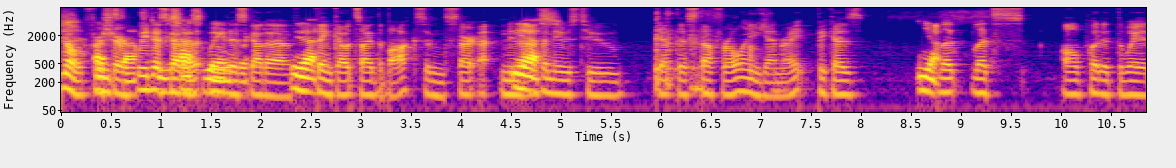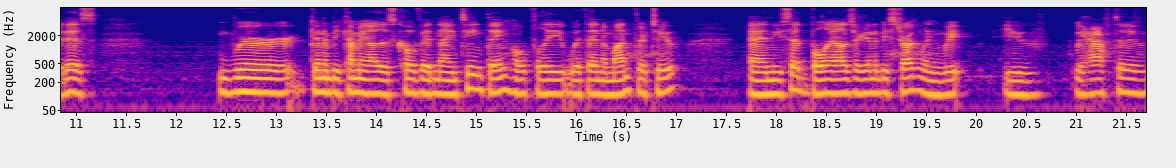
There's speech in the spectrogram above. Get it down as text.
no, for sure. Stuff. We just gotta we just gotta yeah. think outside the box and start uh, new yes. avenues to get this stuff rolling again, right? Because yeah, let let's all put it the way it is. We're gonna be coming out of this COVID nineteen thing, hopefully within a month or two. And you said bowling alleys are gonna be struggling. We you we have to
